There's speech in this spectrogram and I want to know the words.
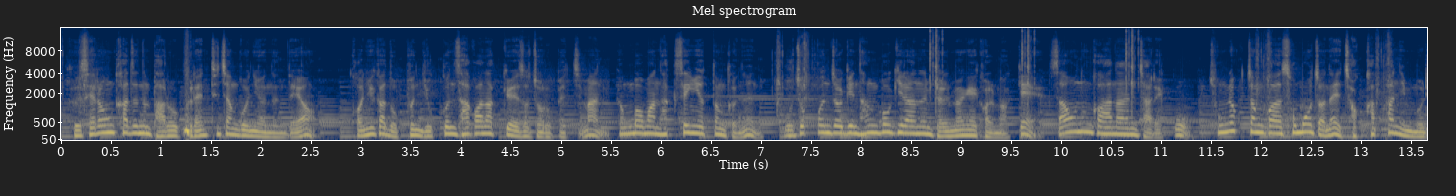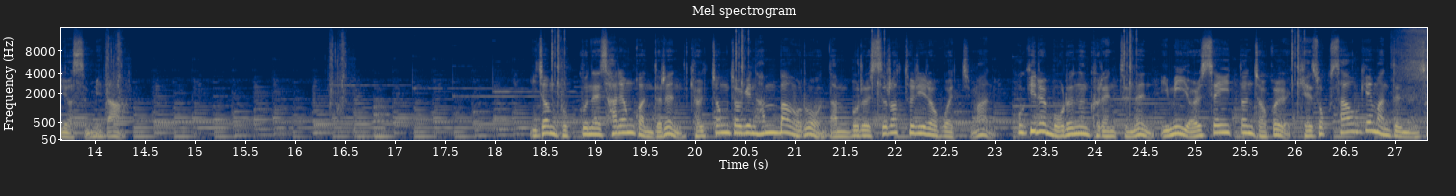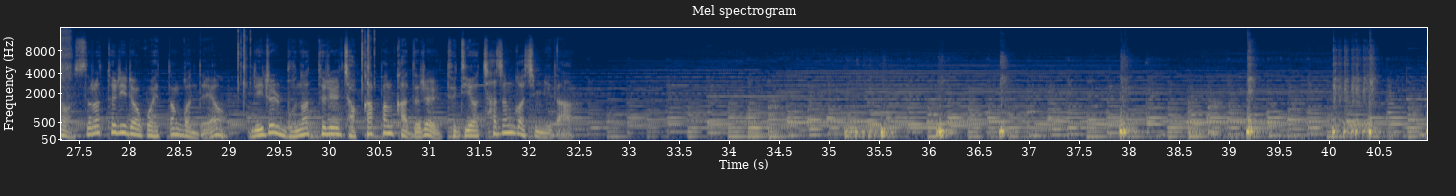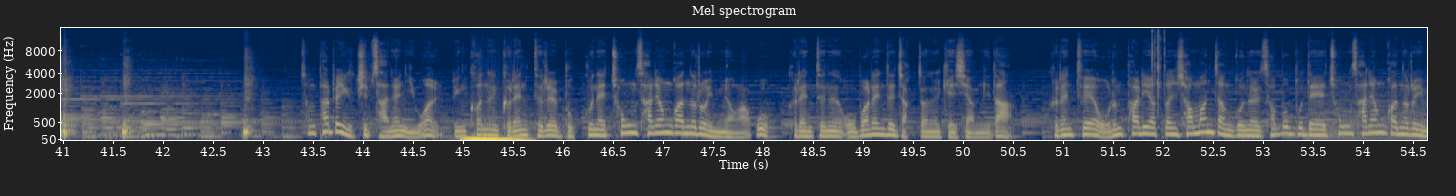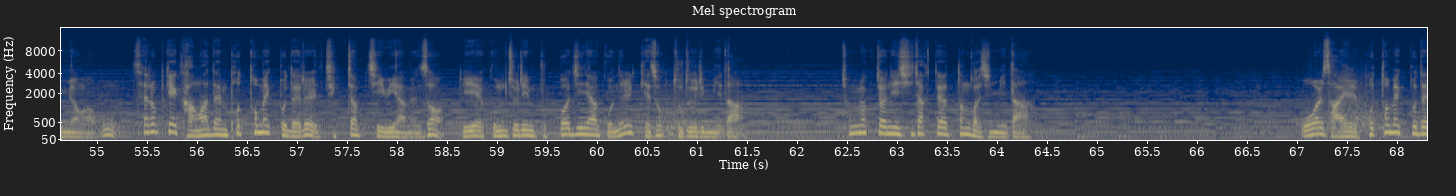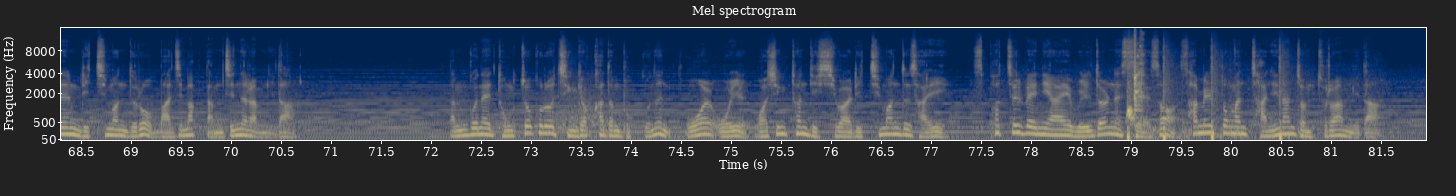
그 새로운 카드는 바로 그랜트 장군이었는데요. 권위가 높은 육군 사관학교에서 졸업했지만 평범한 학생이었던 그는 무조건적인 항복이라는 별명에 걸맞게 싸우는 거 하나는 잘했고 총력전과 소모전에 적합한 인물이었습니다. 이전 북군의 사령관들은 결정적인 한 방으로 남부를 쓰러뜨리려고 했지만 포기를 모르는 그랜트는 이미 열세에 있던 적을 계속 싸우게 만들면서 쓰러뜨리려고 했던 건데요. 리를 무너뜨릴 적합한 카드를 드디어 찾은 것입니다. 1864년 2월 링컨은 그랜트를 북군의 총사령관으로 임명하고 그랜트는 오버랜드 작전을 개시합니다. 그랜트의 오른팔이었던 셔먼 장군을 서부 부대의 총사령관으로 임명하고 새롭게 강화된 포토맥 부대를 직접 지휘하면서 리의 굶주린 북버지니아군을 계속 두드립니다. 총력전이 시작되었던 것입니다. 5월 4일 포토맥 부대는 리치먼드로 마지막 남진을 합니다. 남군의 동쪽으로 진격하던 북군은 5월 5일 워싱턴 DC와 리치먼드 사이 스포트실베니아의 윌더니스에서 3일 동안 잔인한 전투를 합니다.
